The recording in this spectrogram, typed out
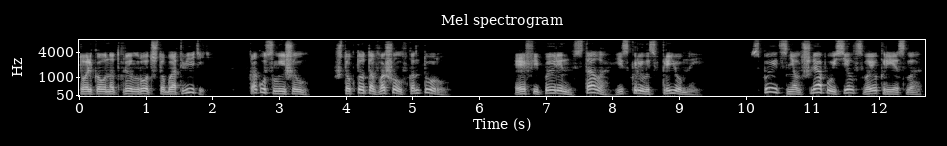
Только он открыл рот, чтобы ответить, как услышал, что кто-то вошел в контору. Эффи Перрин встала и скрылась в приемной. Спейд снял шляпу и сел в свое кресло.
